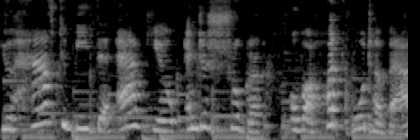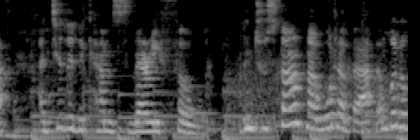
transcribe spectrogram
you have to beat the egg yolk and the sugar over a hot water bath until it becomes very foamy. And to start my water bath, I'm to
